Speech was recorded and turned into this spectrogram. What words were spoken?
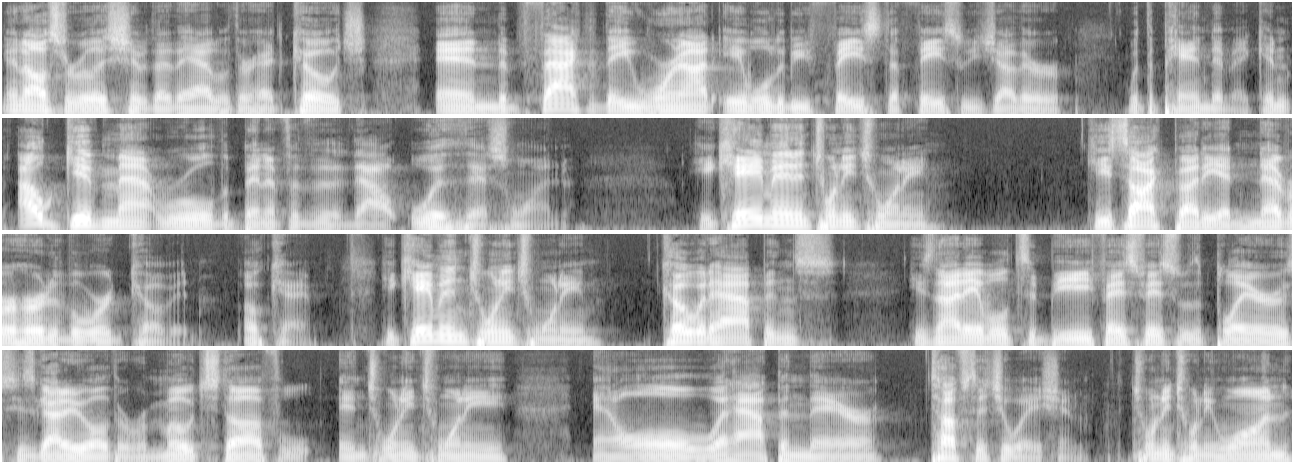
and also a relationship that they had with their head coach. And the fact that they were not able to be face to face with each other with the pandemic. And I'll give Matt Rhule the benefit of the doubt with this one. He came in in 2020. He talked about he had never heard of the word COVID. Okay. He came in 2020. COVID happens. He's not able to be face to face with the players. He's got to do all the remote stuff in 2020 and all what happened there. Tough situation. 2021,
